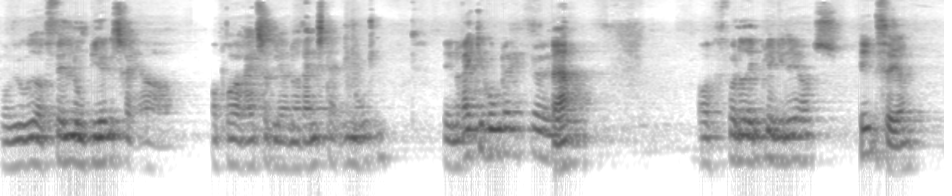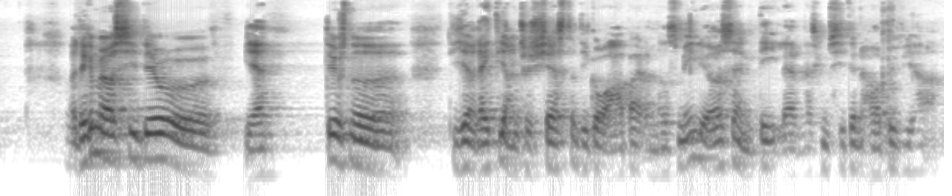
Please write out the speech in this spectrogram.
hvor vi er ude og fælde nogle birketræer og, og prøve at reetablere noget vandstand i mosen. Det er en rigtig god dag, øh, Ja. og få noget indblik i det også. Helt sikkert. Og det kan man også sige, det er jo, ja, det er jo sådan noget, de her rigtige entusiaster, de går og arbejder med, som egentlig også er en del af, hvad skal man sige, den hobby, vi har.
